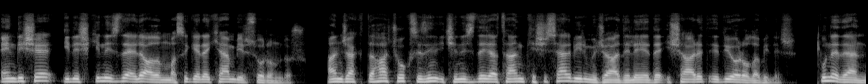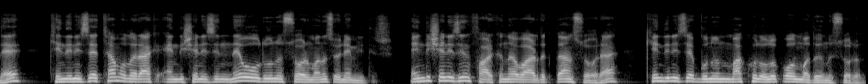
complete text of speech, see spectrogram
Endişe, ilişkinizde ele alınması gereken bir sorundur. Ancak daha çok sizin içinizde yatan kişisel bir mücadeleye de işaret ediyor olabilir. Bu nedenle, kendinize tam olarak endişenizin ne olduğunu sormanız önemlidir. Endişenizin farkına vardıktan sonra, kendinize bunun makul olup olmadığını sorun.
